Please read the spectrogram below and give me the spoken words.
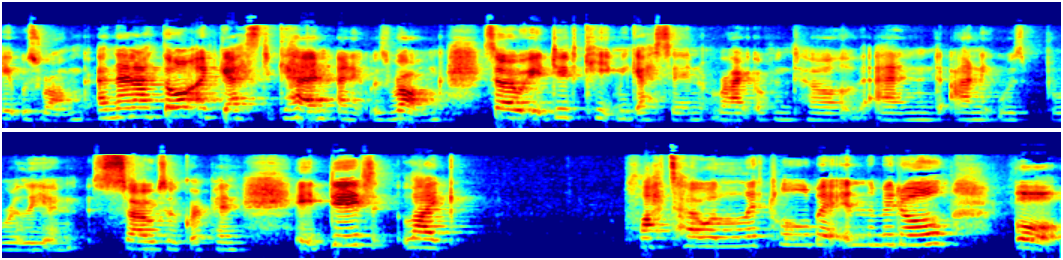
it was wrong. And then I thought I'd guessed again and it was wrong. So it did keep me guessing right up until the end and it was brilliant. So, so gripping. It did like plateau a little bit in the middle, but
